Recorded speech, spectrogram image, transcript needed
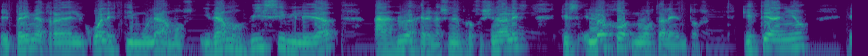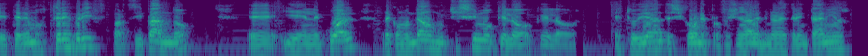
el premio a través del cual estimulamos y damos visibilidad a las nuevas generaciones profesionales, que es el Ojo Nuevos Talentos que este año eh, tenemos tres briefs participando eh, y en el cual recomendamos muchísimo que, lo, que los estudiantes y jóvenes profesionales menores de 30 años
